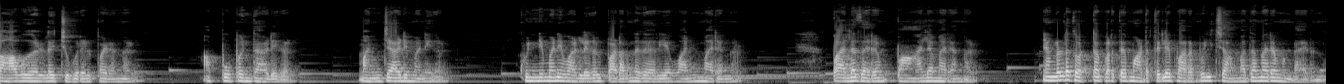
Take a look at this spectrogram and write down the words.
കാവുകളിലെ ചൂരൽപ്പഴങ്ങൾ അപ്പൂപ്പൻ താടികൾ മഞ്ചാടി മണികൾ കുഞ്ഞിമണി വള്ളികൾ പടർന്നു കയറിയ വൻമരങ്ങൾ പലതരം പാലമരങ്ങൾ. ഞങ്ങളുടെ തൊട്ടപ്പുറത്തെ മഠത്തിലെ പറമ്പിൽ ചമ്മതമരം ഉണ്ടായിരുന്നു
